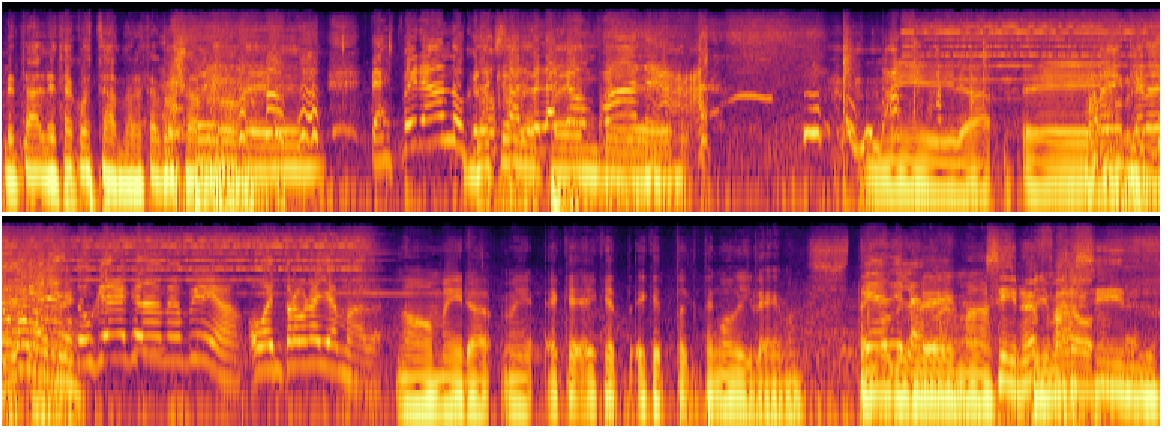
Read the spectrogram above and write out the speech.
Le está, le está costando, le está costando. Está esperando que ¿De no qué salve la campana. Mira, eh, Oye, ¿qué me- Rico. ¿tú, ¿Cómo, quieres, tú quieres que dé mi opinión? ¿O entró una llamada? No, mira, mi- es que, es que, es que estoy- tengo dilemas. ¿Tiene Tengo dilema? dilemas. Sí, no es primero, fácil.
